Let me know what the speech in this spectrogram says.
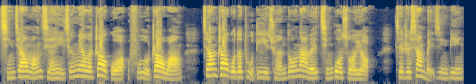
秦将王翦已经灭了赵国，俘虏赵王，将赵国的土地全都纳为秦国所有。接着向北进兵，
